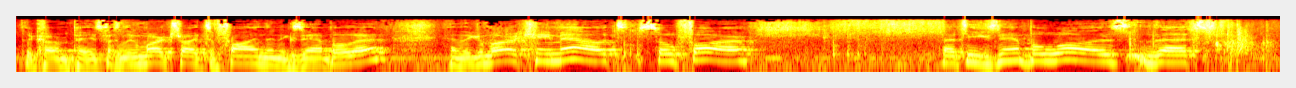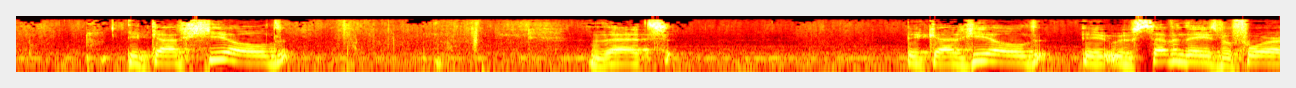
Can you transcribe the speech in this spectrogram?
the korban pesach. The Gemara tried to find an example of that, and the Gemara came out so far that the example was that it got healed that it got healed. It was seven days before,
